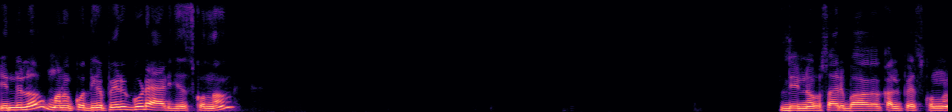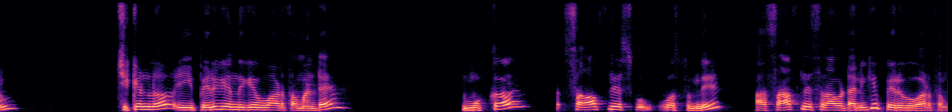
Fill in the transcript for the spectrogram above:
ఇందులో మనం కొద్దిగా పెరుగు కూడా యాడ్ చేసుకుందాం. దీన్ని ఒకసారి బాగా కలిపేసుకుందాం. చికెన్లో ఈ పెరుగు ఎందుకు వాడతామంటే ముక్క సాఫ్ట్నెస్ వస్తుంది. ఆ సాఫ్ట్నెస్ రావడానికి పెరుగు వాడతాం.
